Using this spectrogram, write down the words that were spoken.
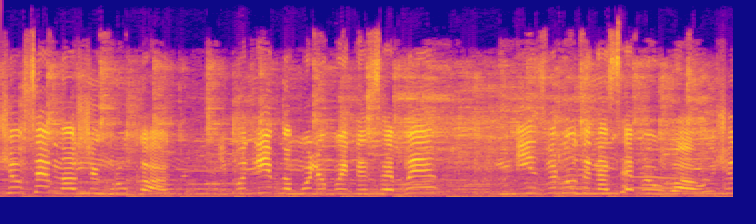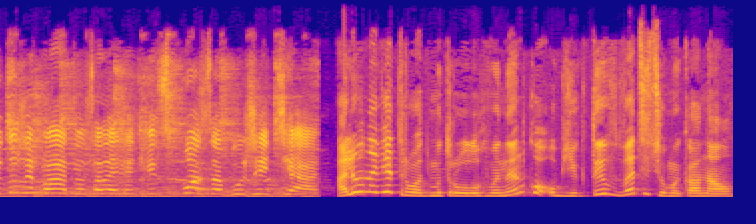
що все в наших руках, і потрібно полюбити себе і звернути на себе увагу, що дуже багато залежить від способу життя. Альона Вєтрова, Дмитро Логвиненко, об'єктив 27 канал.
